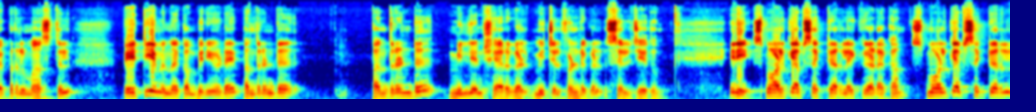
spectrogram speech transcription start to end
ഏപ്രിൽ മാസത്തിൽ പേ ടി എം എന്ന കമ്പനിയുടെ പന്ത്രണ്ട് പന്ത്രണ്ട് മില്യൺ ഷെയറുകൾ മ്യൂച്വൽ ഫണ്ടുകൾ സെൽ ചെയ്തു. ഇനി സ്മോൾ ക്യാപ് സെക്ടറിലേക്ക് കടക്കാം. സ്മോൾ ക്യാപ് സെക്ടറിൽ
